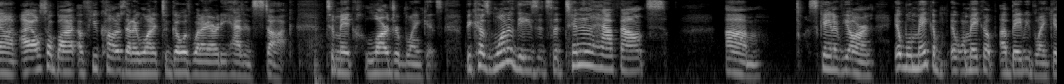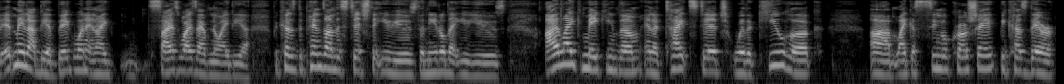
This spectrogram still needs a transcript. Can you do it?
um, I also bought a few colors that I wanted to go with what I already had in stock to make larger blankets. Because one of these, it's the 10 and a half ounce um, skein of yarn. It will make a it will make a, a baby blanket. It may not be a big one, and I size wise I have no idea because it depends on the stitch that you use, the needle that you use. I like making them in a tight stitch with a Q hook, um, like a single crochet because they're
